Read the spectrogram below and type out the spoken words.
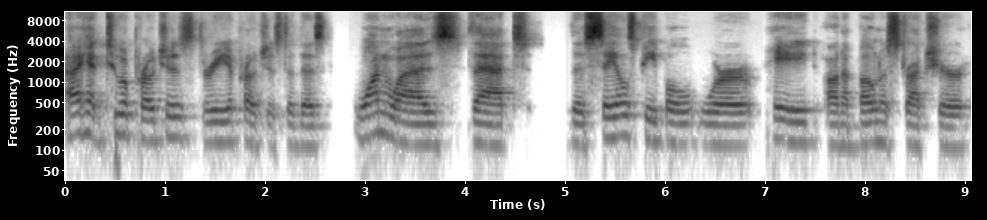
I had two approaches, three approaches to this. One was that the salespeople were paid on a bonus structure,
